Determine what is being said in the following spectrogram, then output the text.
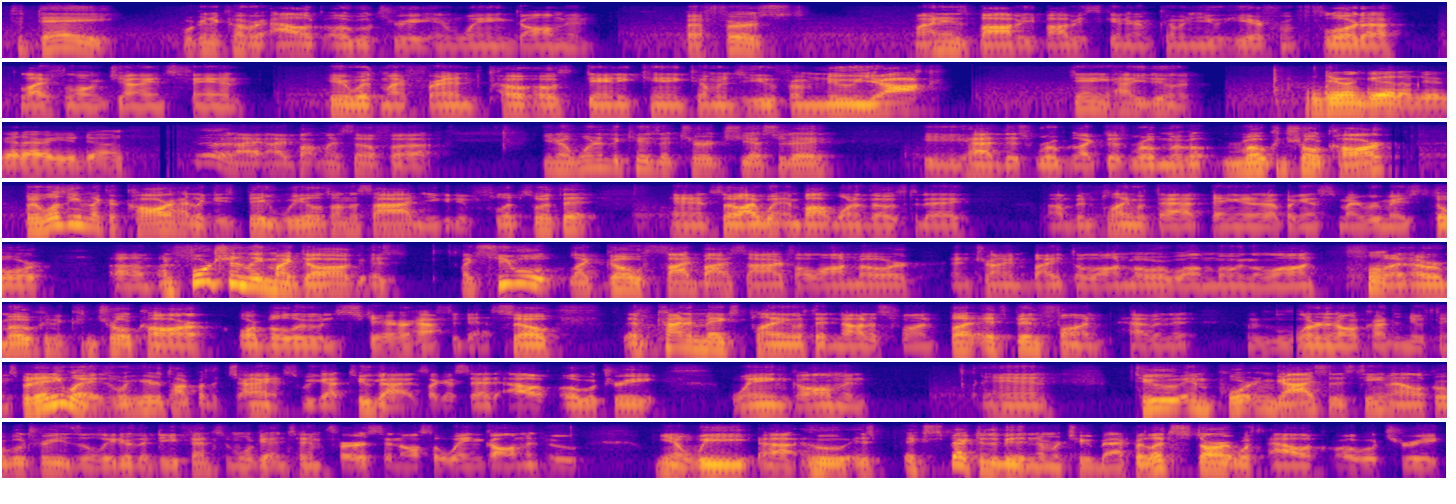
Today, we're going to cover Alec Ogletree and Wayne Gallman. But first, my name is Bobby, Bobby Skinner. I'm coming to you here from Florida, lifelong Giants fan. Here with my friend, co-host Danny King, coming to you from New York. Danny, how you doing? I'm doing good. I'm doing good. How are you doing? Good. I, I bought myself a, you know, one of the kids at church yesterday. He had this rope, like this rope remote control car, but it wasn't even like a car. It had like these big wheels on the side, and you could do flips with it. And so I went and bought one of those today. Um, been playing with that, banging it up against my roommate's door. Um, unfortunately, my dog is like she will like go side by side with a lawnmower and try and bite the lawnmower while I'm mowing the lawn. but a remote control car or balloons scare her half to death. So it kind of makes playing with it not as fun. But it's been fun having it. I'm learning all kinds of new things. But anyways, we're here to talk about the Giants. We got two guys, like I said, Alec Ogletree, Wayne Gallman, and two important guys to this team. Alec Ogletree is the leader of the defense, and we'll get into him first, and also Wayne Gallman, who, you know, we uh, who is expected to be the number two back. But let's start with Alec Ogletree.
